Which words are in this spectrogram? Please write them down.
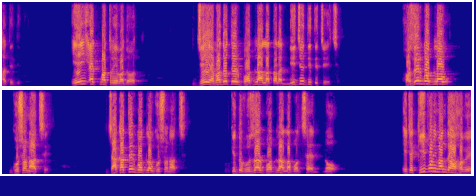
হাতে দিব। এই একমাত্র এবাদত যে এবাদতের বদলা আল্লাহ তালা নিজে দিতে চেয়েছেন। হজের বদলাও ঘোষণা আছে, জাকাতের বদলাও ঘোষণা আছে, কিন্তু রোজার বদলা আল্লাহ বলছেন নো এটা কি পরিমাণ দেওয়া হবে?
